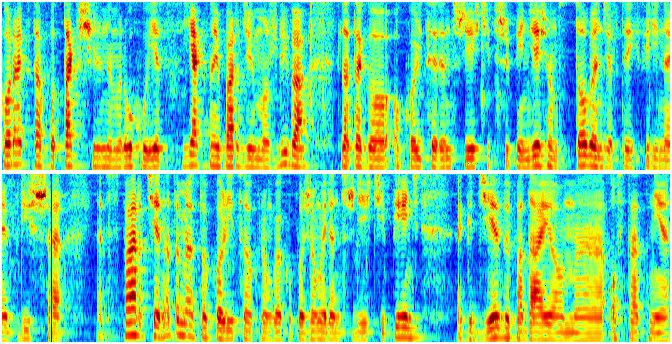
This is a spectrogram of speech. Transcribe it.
Korekta po tak silnym ruchu jest jak najbardziej możliwa, dlatego okolice 1,3350 to będzie w tej chwili najbliższe wsparcie, natomiast okolice okrągłego poziomu 1,35, gdzie wypadają e, ostatnie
